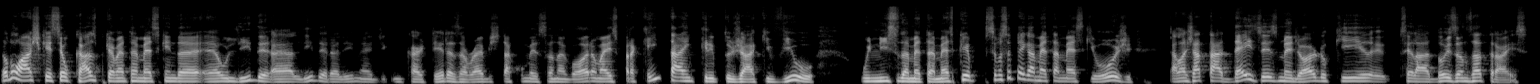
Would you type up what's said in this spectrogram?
Eu não acho que esse é o caso, porque a MetaMask ainda é o líder, é a líder ali, né, de, em carteiras. A Rabbit está começando agora, mas para quem tá em cripto já, que viu o início da MetaMask, porque se você pegar a MetaMask hoje, ela já está 10 vezes melhor do que, sei lá, dois anos atrás.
